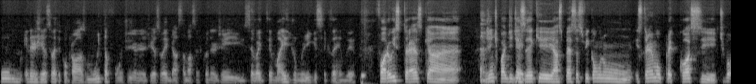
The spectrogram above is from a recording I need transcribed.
com energia. Você vai ter que comprar umas, muita fonte de energia, você vai gastar bastante com energia e você vai ter mais de um rig se você quiser render. Fora o estresse que a... a gente pode dizer que as peças ficam num extremo precoce. Tipo,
